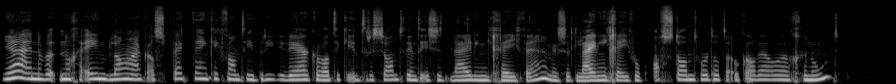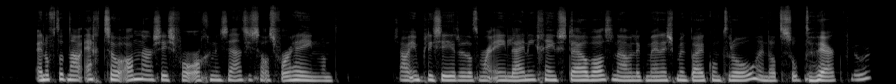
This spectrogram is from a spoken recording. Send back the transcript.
Ja, en nog één belangrijk aspect, denk ik, van het hybride werken, wat ik interessant vind, is het leidinggeven. Hè? Dus het leidinggeven op afstand wordt dat ook al wel eh, genoemd. En of dat nou echt zo anders is voor organisaties als voorheen. Want het zou impliceren dat er maar één leidinggeefstijl was, namelijk management by control. En dat is op de werkvloer.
